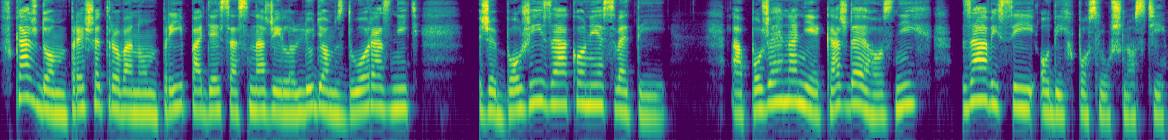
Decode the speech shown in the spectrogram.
V každom prešetrovanom prípade sa snažil ľuďom zdôrazniť, že Boží zákon je svetý a požehnanie každého z nich závisí od ich poslušnosti.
